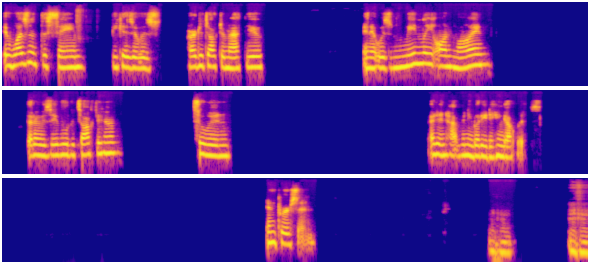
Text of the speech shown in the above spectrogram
it wasn't the same because it was hard to talk to Matthew. And it was mainly online that I was able to talk to him. So when I didn't have anybody to hang out with. In person. Mm-hmm. Mm-hmm.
